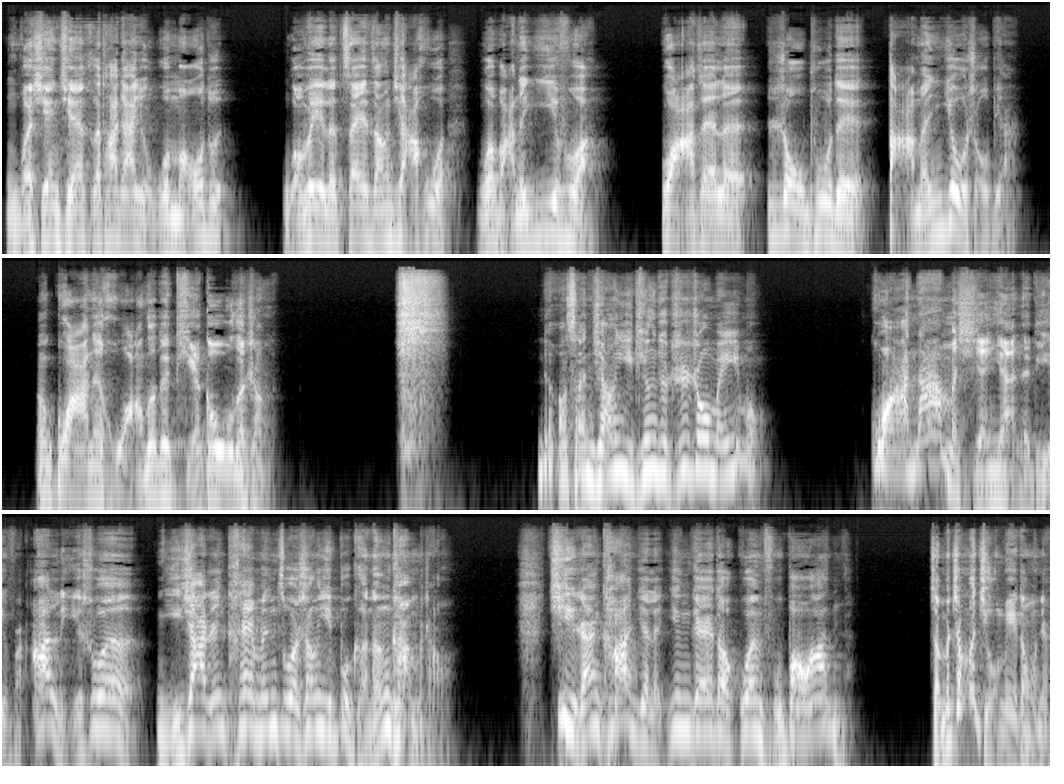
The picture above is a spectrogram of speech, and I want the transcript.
我先前和他家有过矛盾，我为了栽赃嫁祸，我把那衣服啊挂在了肉铺的大门右手边，嗯挂那幌子的铁钩子上了。廖三强一听就直皱眉毛，挂那么显眼的地方，按理说你家人开门做生意不可能看不着。既然看见了，应该到官府报案呢，怎么这么久没动静？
